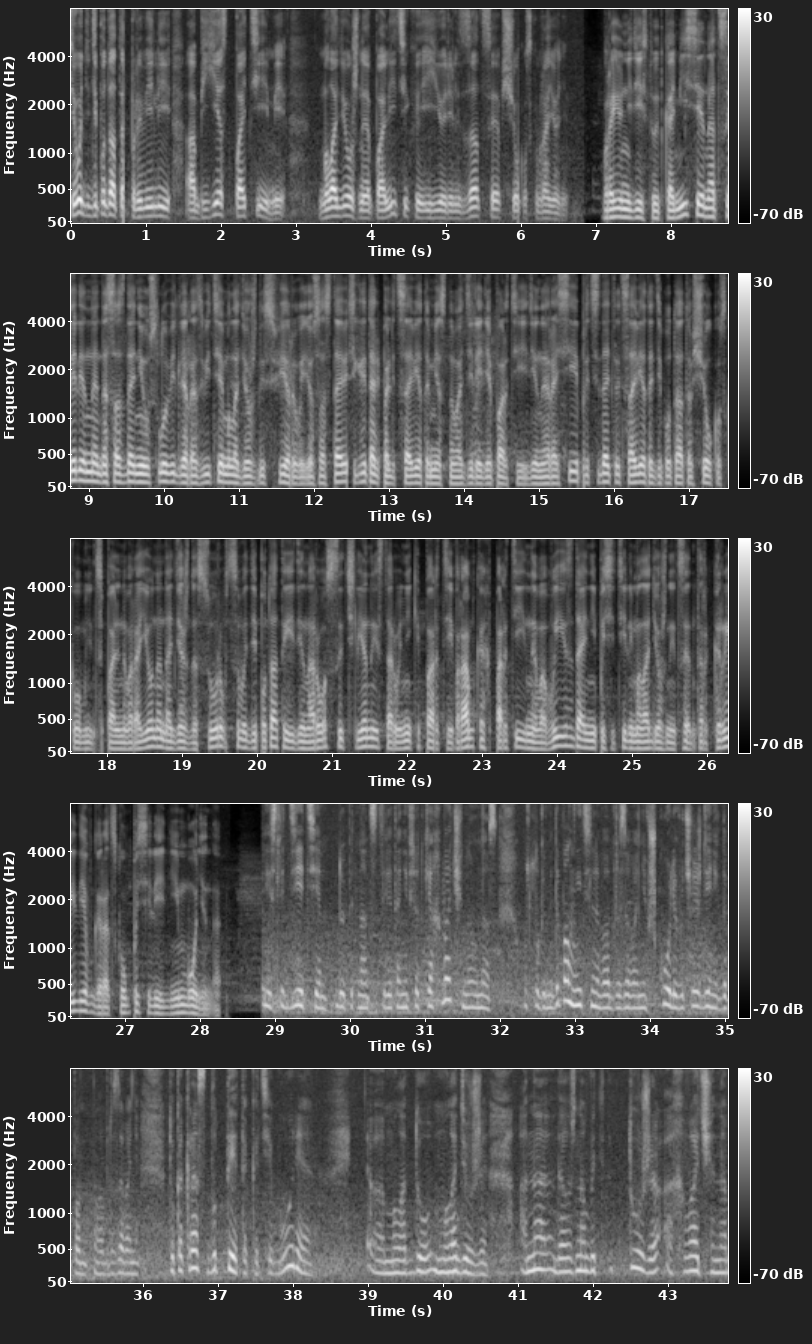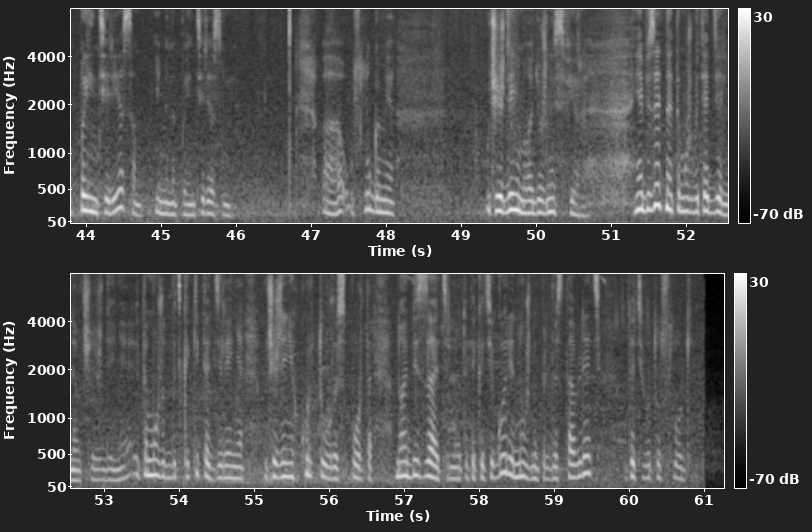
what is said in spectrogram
Сегодня депутаты провели объезд по теме «Молодежная политика и ее реализация в Щелковском районе». В районе действует комиссия, нацеленная на создание условий для развития молодежной сферы. В ее составе секретарь политсовета местного отделения партии «Единая Россия», председатель Совета депутатов Щелковского муниципального района Надежда Суровцева, депутаты-единороссы, члены и сторонники партии. В рамках партийного выезда они посетили молодежный центр «Крылья» в городском поселении Монина. Если дети до 15 лет, они все-таки охвачены у нас услугами дополнительного образования в школе, в учреждениях дополнительного образования, то как раз вот эта категория э, молодежи, она должна быть тоже охвачена по интересам, именно по интересам, э, услугами учреждений молодежной сферы. Не обязательно это может быть отдельное учреждение, это может быть какие-то отделения в учреждениях культуры, спорта, но обязательно вот этой категории нужно предоставлять вот эти вот услуги.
